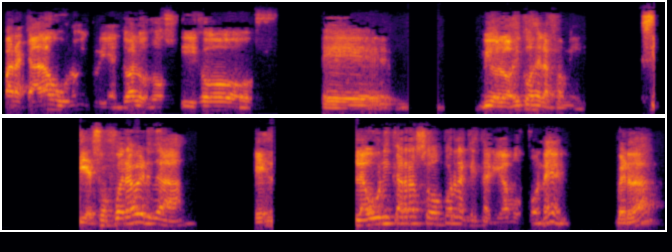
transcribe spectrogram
para cada uno, incluyendo a los dos hijos eh, biológicos de la familia. Si, si eso fuera verdad, es la única razón por la que estaríamos con él, ¿verdad?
